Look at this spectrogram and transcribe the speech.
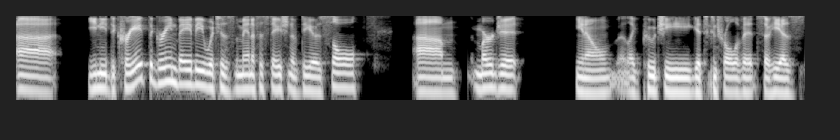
uh, you need to create the green baby, which is the manifestation of Dio's soul. Um, merge it, you know, like Pucci gets control of it, so he has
